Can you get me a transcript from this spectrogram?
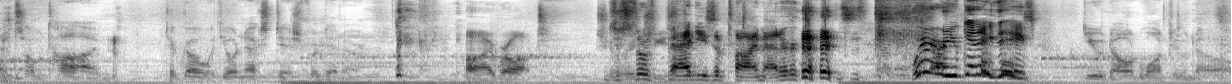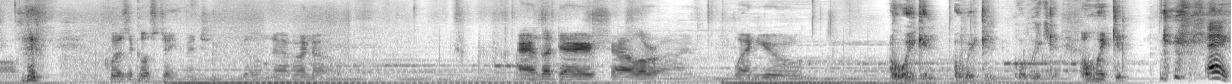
And some time to go with your next dish for dinner. I brought. Just chili throws cheese baggies of time at her. Where are you getting these? You don't want to know. Quizzical statement. You'll never know. And the day shall arrive when you awaken, awaken, awaken, awaken. Hey,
